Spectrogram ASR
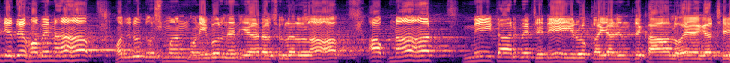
যেতে হবে না। হজরত ওসমান গনি বললেন, ইয়া রাসূলুল্লাহ, আপনার মেয়েটার বেঁচে নেই রোকায়ার ইন্তেকাল হয়ে গেছে।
